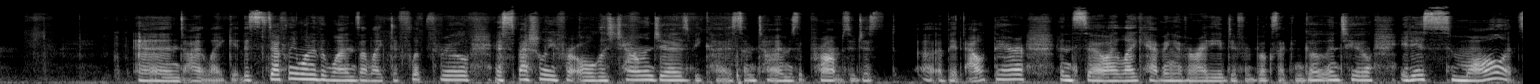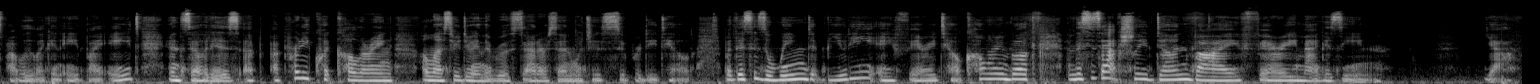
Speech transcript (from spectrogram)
And I like it. This is definitely one of the ones I like to flip through, especially for Olga's challenges, because sometimes the prompts are just a, bit out there. And so I like having a variety of different books I can go into. It is small. It's probably like an eight by eight. And so it is a, a pretty quick coloring unless you're doing the Ruth Sanderson, which is super detailed. But this is Winged Beauty, a fairy tale coloring book. And this is actually done by Faerie Magazine. Yeah,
